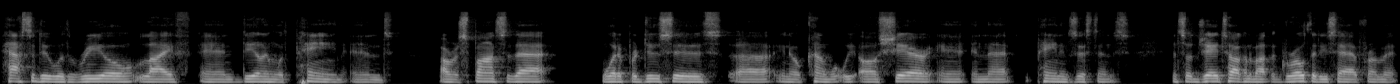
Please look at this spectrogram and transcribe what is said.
has to do with real life and dealing with pain and our response to that, what it produces, uh, you know, kind of what we all share in, in that pain existence. And so Jay talking about the growth that he's had from it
